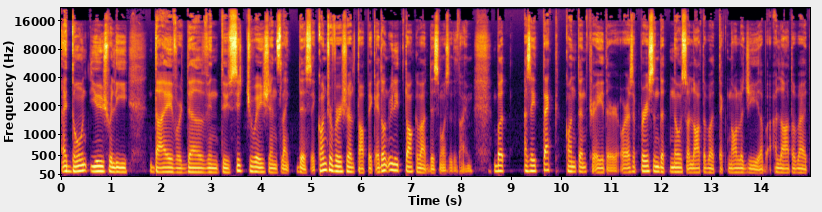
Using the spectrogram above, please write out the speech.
I don't usually dive or delve into situations like this, a controversial topic. I don't really talk about this most of the time. But as a tech content creator or as a person that knows a lot about technology, a lot about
